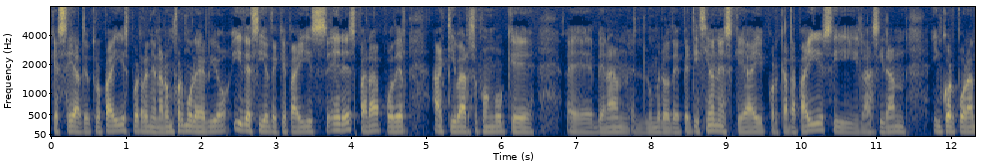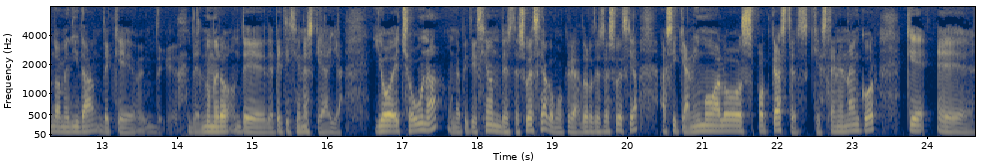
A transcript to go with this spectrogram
que sea de otro país, pues rellenar un formulario y decir de qué país eres para poder activar, supongo que eh, verán el número de peticiones que hay por cada país y las irán incorporando a medida de que del número de, peticiones que haya. Yo he hecho una, una petición desde Suecia, como creador desde Suecia, así que animo a los podcasters que estén en Anchor que eh,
